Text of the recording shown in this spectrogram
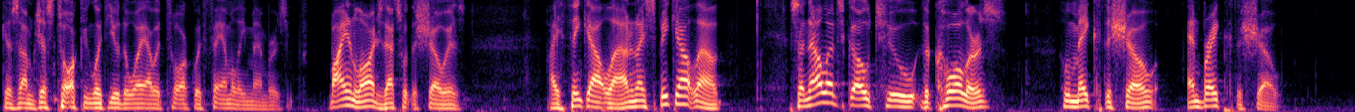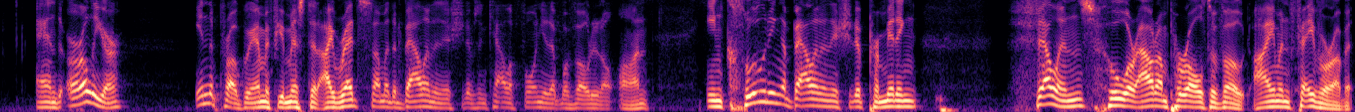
because I'm just talking with you the way I would talk with family members. By and large, that's what the show is. I think out loud and I speak out loud. So now let's go to the callers who make the show and break the show. And earlier in the program, if you missed it, I read some of the ballot initiatives in California that were voted on, including a ballot initiative permitting felons who are out on parole to vote. I am in favor of it.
